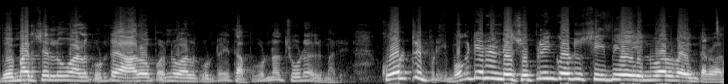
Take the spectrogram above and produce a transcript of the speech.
విమర్శలు వాళ్ళకు ఉంటాయి ఆరోపణలు వాళ్ళకు ఉంటాయి తప్పకుండా చూడాలి మరి. కోర్టు ఇప్పుడు ఒకటేనండి సుప్రీంకోర్టు సిబిఐ ఇన్వాల్వ్ అయిన తర్వాత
